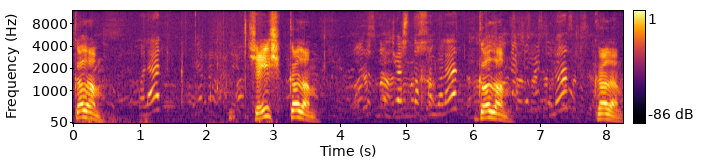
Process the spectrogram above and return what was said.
Golem. Sheish, Golem. Golem. Golem.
